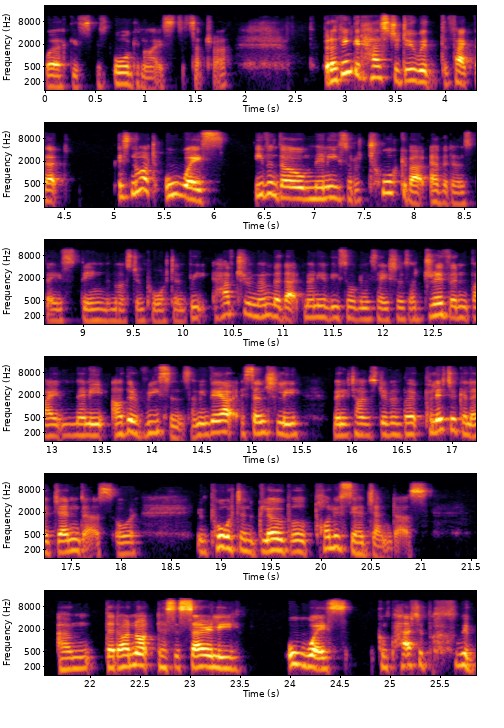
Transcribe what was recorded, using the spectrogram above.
work is, is organized, etc. But I think it has to do with the fact that it's not always, even though many sort of talk about evidence based being the most important, we have to remember that many of these organizations are driven by many other reasons. I mean, they are essentially many times driven by political agendas or important global policy agendas um, that are not necessarily always compatible with,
